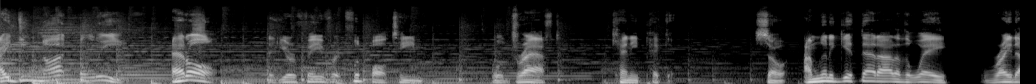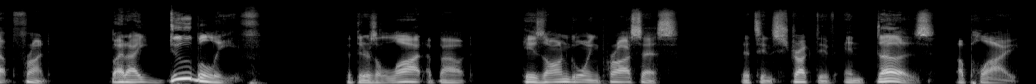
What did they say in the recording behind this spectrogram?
I do not believe at all that your favorite football team will draft Kenny Pickett. So I'm going to get that out of the way right up front. But I do believe that there's a lot about his ongoing process that's instructive and does apply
